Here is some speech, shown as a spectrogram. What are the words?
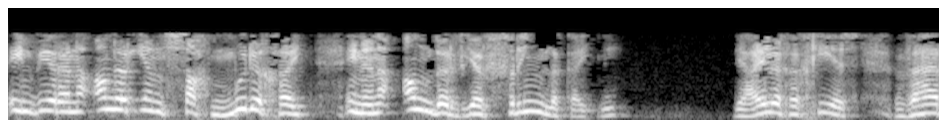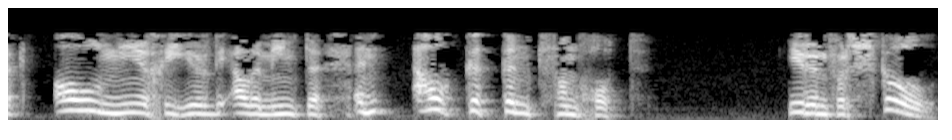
en weer in 'n ander een sagmoedigheid en in 'n ander weer vriendelikheid nie. Die Heilige Gees werk al nege hierdie elemente in elke kind van God. Hierin verskil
